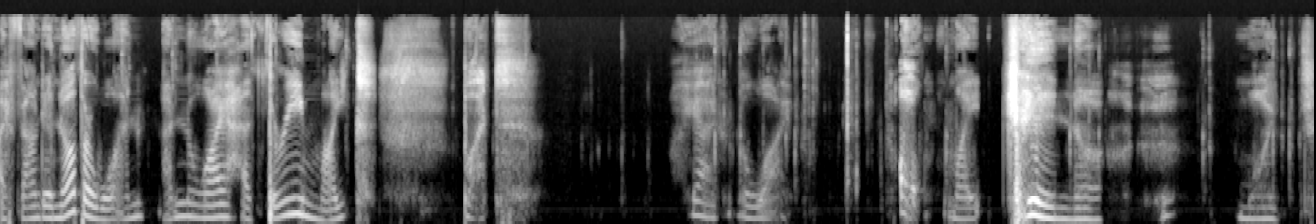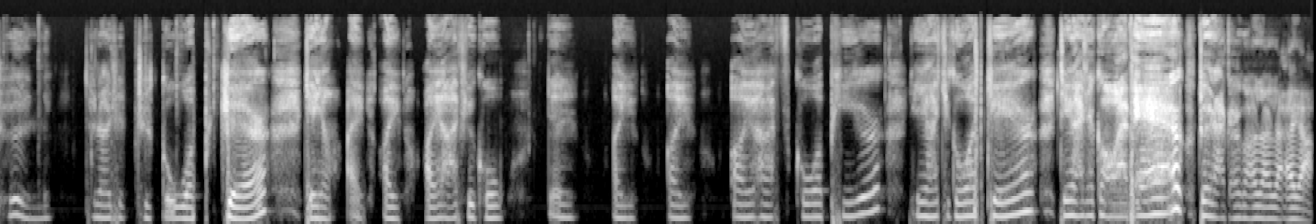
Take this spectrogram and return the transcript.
I found another one. I don't know why I had three mics, but yeah, I don't know why. Oh, my chin. My chin. Then I just, just go up there. Then I, I, I have to go. Then I, I, I have to go up here. I have to go up there. I have to go up here. I have to go up there.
